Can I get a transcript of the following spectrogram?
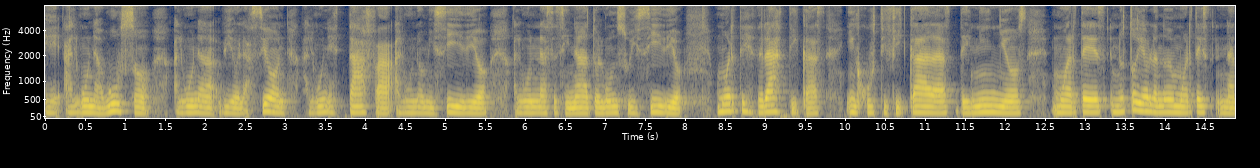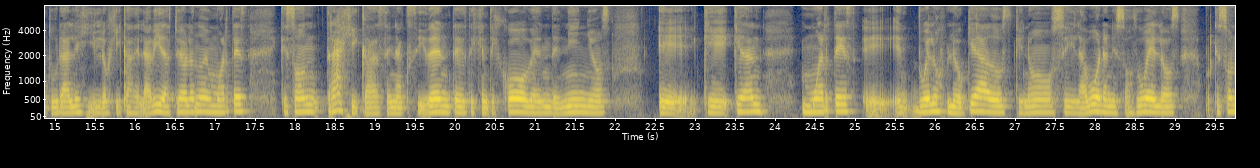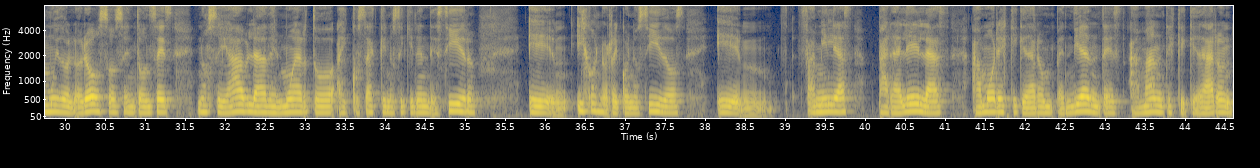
Eh, algún abuso, alguna violación, alguna estafa, algún homicidio, algún asesinato, algún suicidio, muertes drásticas, injustificadas de niños, muertes, no estoy hablando de muertes naturales y lógicas de la vida, estoy hablando de muertes que son trágicas en accidentes de gente joven, de niños, eh, que quedan muertes, eh, duelos bloqueados, que no se elaboran esos duelos porque son muy dolorosos, entonces no se habla del muerto, hay cosas que no se quieren decir, eh, hijos no reconocidos, eh, familias paralelas, amores que quedaron pendientes, amantes que quedaron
